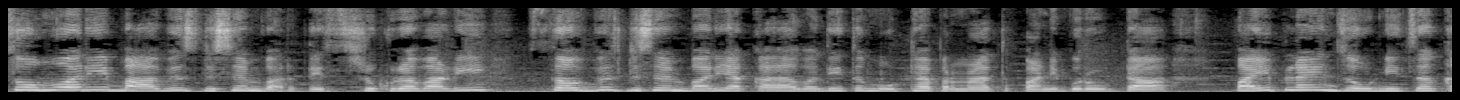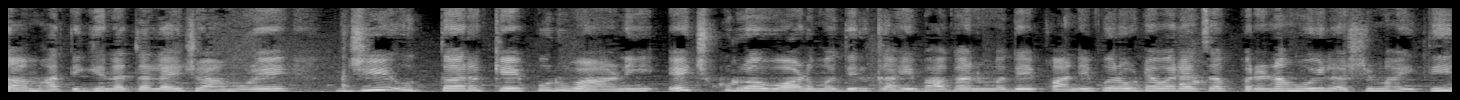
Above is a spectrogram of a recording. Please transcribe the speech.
सोमवारी बावीस डिसेंबर ते शुक्रवारी सव्वीस डिसेंबर या कालावधीत मोठ्या प्रमाणात पाणी पुरवठा पाईपलाईन जोडणीचं काम हाती घेण्यात आलंय ज्यामुळे जी उत्तर के पूर्व आणि एच पूर्व वॉर्डमधील काही भागांमध्ये पाणी पुरवठ्यावर याचा परिणाम होईल अशी माहिती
